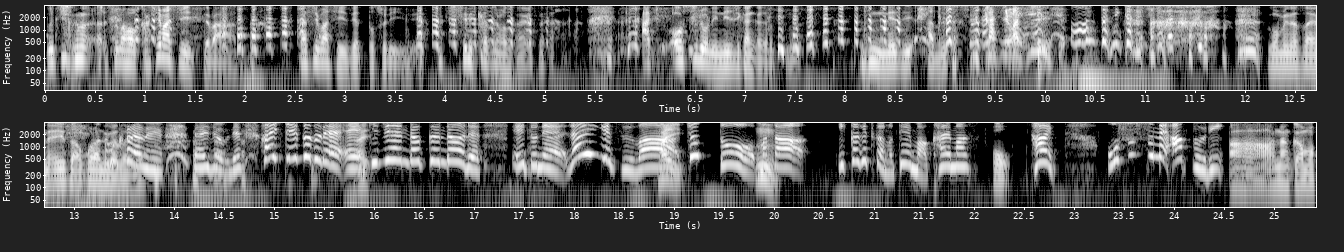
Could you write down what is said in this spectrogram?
うちのスマホ貸しましってば。貸しまし Z3。知り貸しません。あ押すのに2時間かかる。ネジ外す。貸しまし本当に貸しまし。ごめんなさいね。ゆうさん怒らんでくださいね。大丈夫ね。はい、ということで、えーはい機種編ロックンロール。えっ、とね、来月は、はいちょっと、また、1ヶ月間のテーマを変えます。おうはい。おすすめアプリ。ああ、なんかもう、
